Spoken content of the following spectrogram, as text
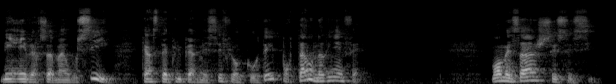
Mais inversement aussi, quand c'était plus permissif l'autre côté, pourtant, on n'a rien fait. Mon message, c'est ceci.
